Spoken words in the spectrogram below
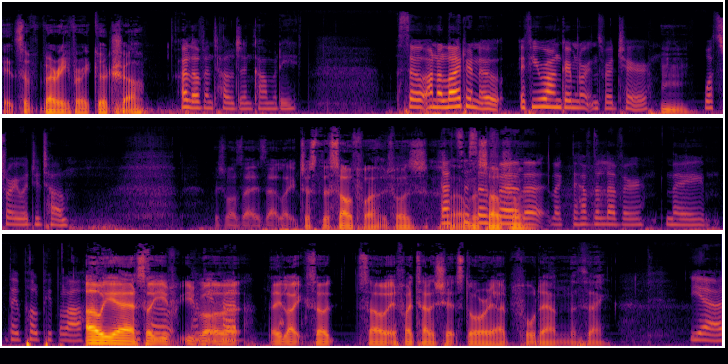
It's a very very good show. I love intelligent comedy. So on a lighter note, if you were on Graham Norton's Red Chair, Mm. what story would you tell? Which one's that? Is that like just the sofa? If I was That's on the the sofa, that like they have the lever and they they pull people off. Oh yeah, so, So, you've you've got you to, had- they like so so if I tell a shit story, I fall down the thing. Yeah,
